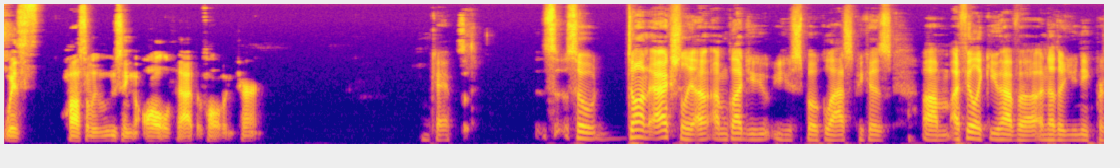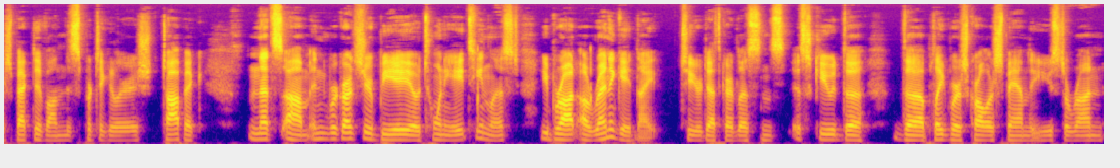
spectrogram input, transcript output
with possibly losing all of that the following turn? Okay. So, so Don, actually, I, am glad you, you spoke last because um, I feel like you have a, another unique perspective on this particular ish topic and that's um in regards to your BAO 2018 list, you brought a Renegade Knight to your Death Guard list and skewed the the Plague Burst Crawler spam that you used to run.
